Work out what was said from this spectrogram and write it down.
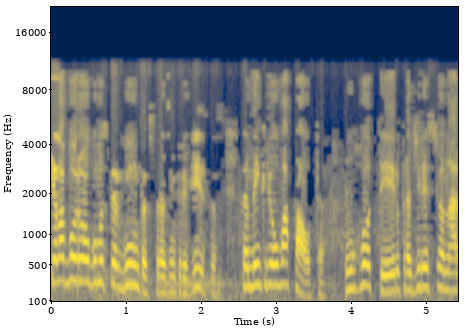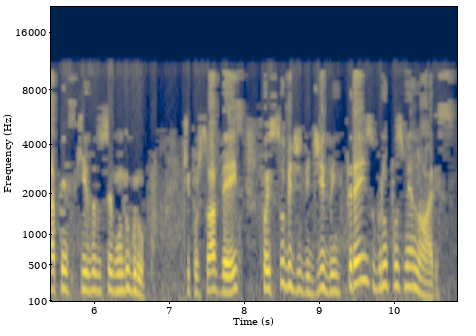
que elaborou algumas perguntas para as entrevistas, também criou uma pauta, um roteiro para direcionar a pesquisa do segundo grupo, que por sua vez foi subdividido em três grupos menores.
